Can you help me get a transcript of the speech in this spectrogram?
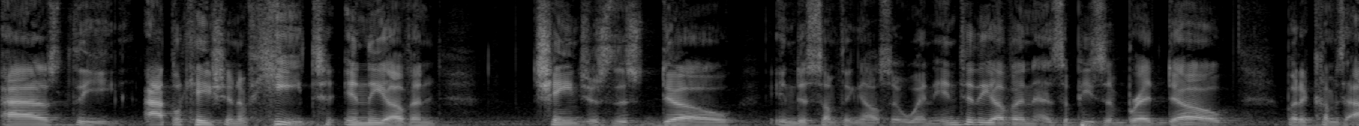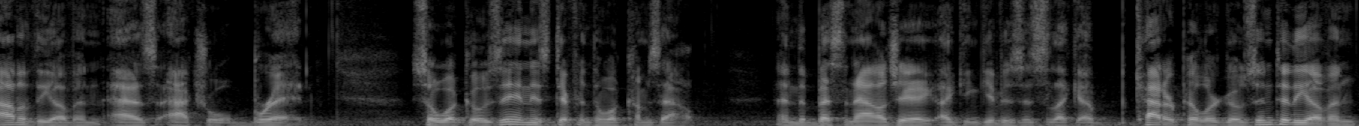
as the application of heat in the oven changes this dough into something else. It went into the oven as a piece of bread dough, but it comes out of the oven as actual bread. So what goes in is different than what comes out. And the best analogy I, can give is, it's like a caterpillar goes into the oven,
